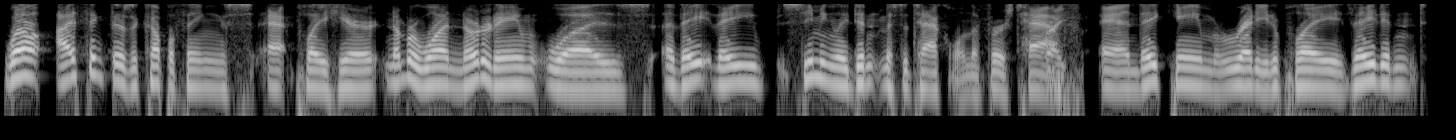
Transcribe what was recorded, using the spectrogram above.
Well, I think there's a couple things at play here. Number one, Notre Dame was uh, they they seemingly didn't miss a tackle in the first half, Right. and they came ready to play. They didn't.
